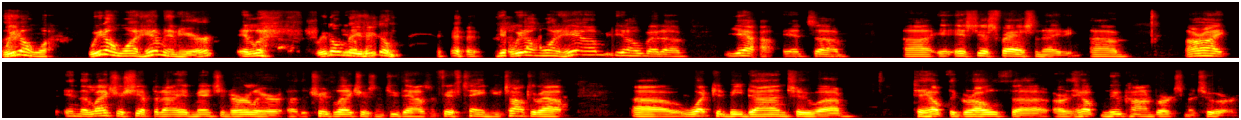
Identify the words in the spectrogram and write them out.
We don't want we don't want him in here. It, we don't need know, him. yeah, we don't want him, you know, but uh, yeah, it's uh, uh, it, it's just fascinating. Um, all right. In the lectureship that I had mentioned earlier, uh, the Truth Lectures in 2015, you talked about uh, what could be done to uh, to help the growth uh, or help new converts mature.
